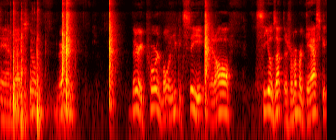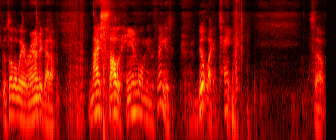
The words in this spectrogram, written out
And uh, still very, very portable. And you can see it all seals up. There's a rubber gasket goes all the way around it. Got a nice solid handle. I mean, the thing is built like a tank. So,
